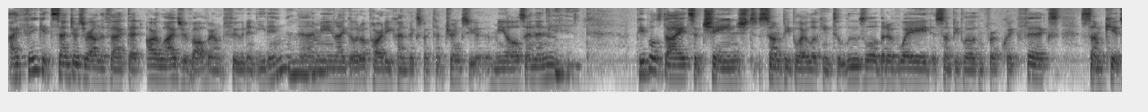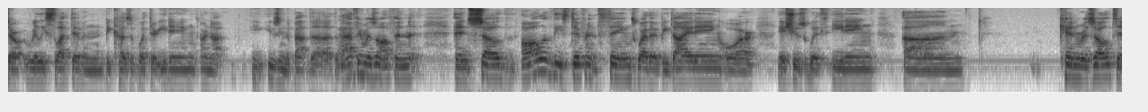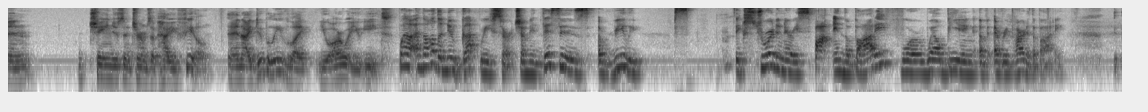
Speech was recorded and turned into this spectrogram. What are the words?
I think it centers around the fact that our lives revolve around food and eating. I mean, I go to a party, you kind of expect to have drinks, you meals, and then people's diets have changed. Some people are looking to lose a little bit of weight. Some people are looking for a quick fix. Some kids are really selective, and because of what they're eating, are not using the ba- the, the bathroom as often. And so, th- all of these different things, whether it be dieting or issues with eating, um, can result in changes in terms of how you feel. And I do believe, like, you are what you eat. Well, and all the new gut research. I mean, this is a really extraordinary spot in the body for well-being of every part of the body.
